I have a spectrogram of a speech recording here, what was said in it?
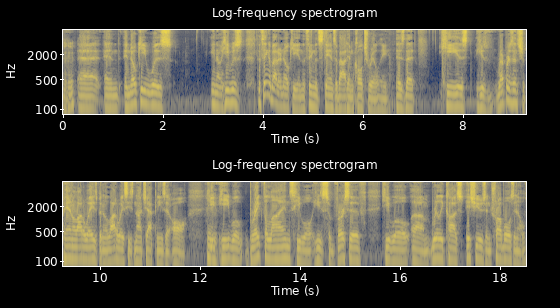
uh, and Inoki was you know, he was the thing about Inoki and the thing that stands about him culturally is that he is he represents Japan in a lot of ways, but in a lot of ways he's not Japanese at all. He he will break the lines. He will he's subversive. He will um, really cause issues and troubles, and he'll,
